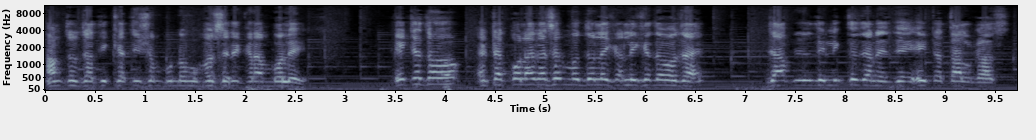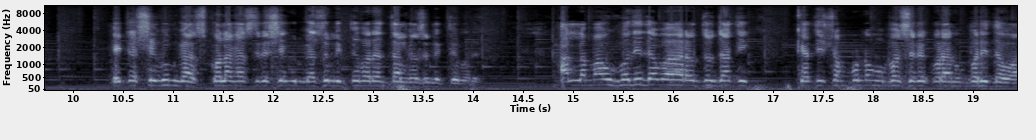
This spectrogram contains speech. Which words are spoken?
আন্তর্জাতিক খ্যাতি সম্পূর্ণ মুফাসের একরাম বলে। এটা তো একটা কলা গাছের মধ্যে লিখে দেওয়া যায়। যে আপনি যদি লিখতে জানেন যে এটা তাল গাছ, এটা সেগুন গাছ, কলা গাছের সেগুন গাছও লিখতে পারেন, তাল গাছও লিখতে পারেন। আল্লামা উপাধি দেওয়া আর আন্তর্জাতিক খ্যাতি সম্পূর্ণ মুফাসের কোরআন উপাধি দেওয়া,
